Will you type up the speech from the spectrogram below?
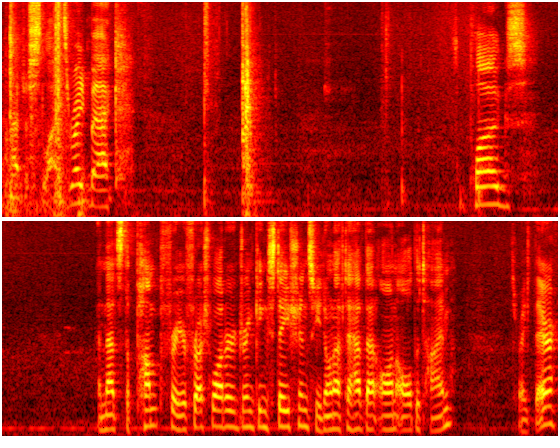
And that just slides right back. Some plugs. And that's the pump for your freshwater drinking station, so you don't have to have that on all the time. It's right there.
